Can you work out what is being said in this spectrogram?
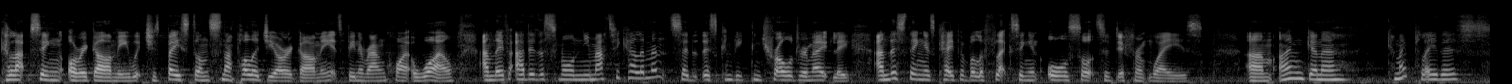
collapsing origami, which is based on Snapology origami. It's been around quite a while. And they've added a small pneumatic element so that this can be controlled remotely. And this thing is capable of flexing in all sorts of different ways. Um, I'm gonna, can I play this?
